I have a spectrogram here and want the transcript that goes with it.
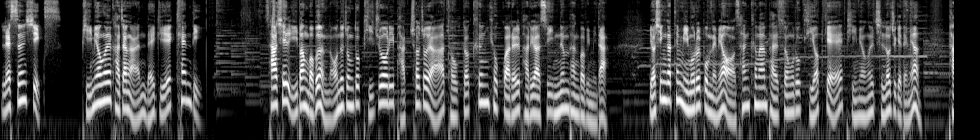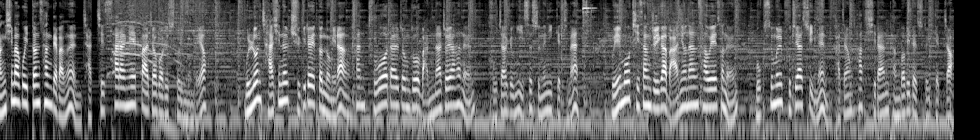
레슨 6 비명을 가장한 내 귀의 캔디 사실 이 방법은 어느 정도 비주얼이 받쳐줘야 더욱더 큰 효과를 발휘할 수 있는 방법입니다. 여신 같은 미모를 뽐내며 상큼한 발성으로 귀엽게 비명을 질러주게 되면 방심하고 있던 상대방은 자칫 사랑에 빠져버릴 수도 있는데요. 물론 자신을 죽이려 했던 놈이랑 한 두어 달 정도 만나줘야 하는 부작용이 있을 수는 있겠지만 외모 지상주의가 만연한 사회에서는 목숨을 부지할 수 있는 가장 확실한 방법이 될 수도 있겠죠.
